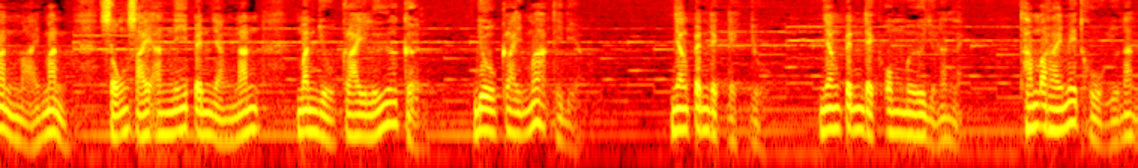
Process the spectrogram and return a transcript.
มั่นหมายมั่น สงสัยอันนี้เป็นอย่างนั้น มันอยู่ไกลเลือเกิน อยู่ไกลมากทีเดียว ยังเป็นเด็กๆอยู่ ยังเป็นเด็กอมมืออยู่นั่นแหละทำอะไรไม่ถูกอยู่นั่น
